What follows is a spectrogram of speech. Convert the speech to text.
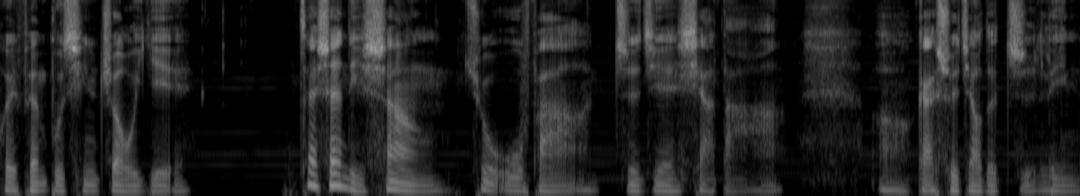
会分不清昼夜，在身体上就无法直接下达啊、该睡觉的指令，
